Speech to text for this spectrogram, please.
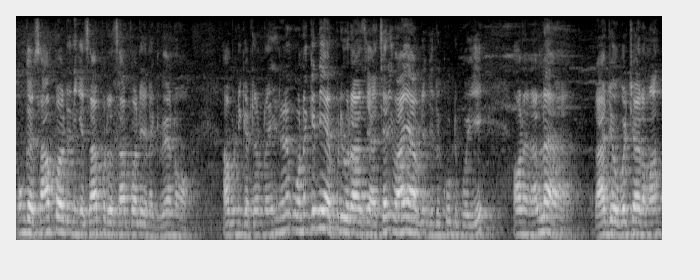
உங்கள் சாப்பாடு நீங்கள் சாப்பிட்ற சாப்பாடு எனக்கு வேணும். அப்படின்னு கேட்டோன்னே உனக்கு என்ன அப்படி ஒரு ஆசையா? சரி வாயா அப்படின்னு சொல்லி கூப்பிட்டு போய் அவனை நல்லா ராஜ உபச்சாரமாக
